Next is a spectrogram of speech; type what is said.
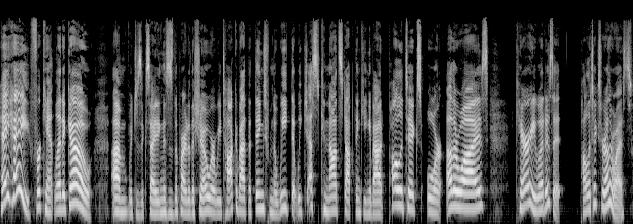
Hey, hey, for Can't Let It Go, um, which is exciting. This is the part of the show where we talk about the things from the week that we just cannot stop thinking about, politics or otherwise. Carrie, what is it? Politics or otherwise?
